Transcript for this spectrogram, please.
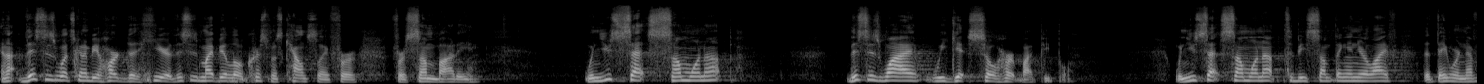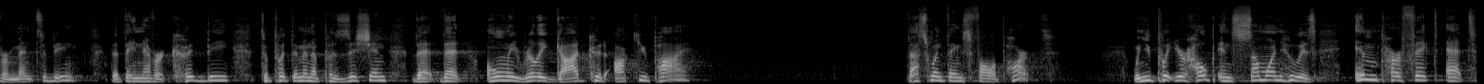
And this is what's going to be hard to hear. This is, might be a little Christmas counseling for, for somebody. When you set someone up, this is why we get so hurt by people. When you set someone up to be something in your life that they were never meant to be, that they never could be, to put them in a position that, that only really God could occupy, that's when things fall apart. When you put your hope in someone who is imperfect at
